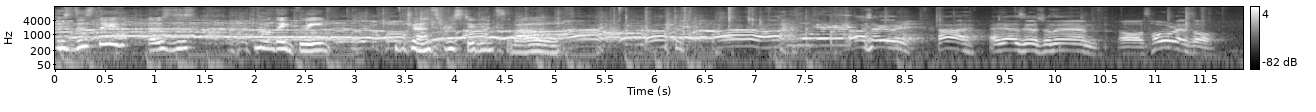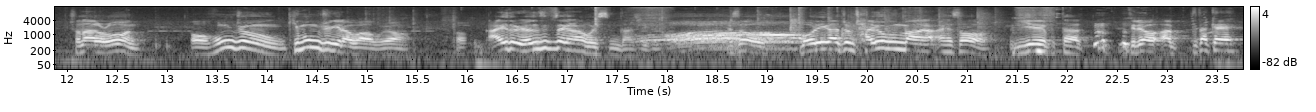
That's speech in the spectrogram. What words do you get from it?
Is this? Is this how they greet transfer students? Wow. 안녕하세요. 저는 어, 서울에서 전학을 온 어, 홍중, 김홍중이라고 하고요. 어, 아이돌 연습생을 하고 있습니다, 지금. 그래서 머리가 좀 자유분방해서 이해 부탁드려, 아, 부탁해.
